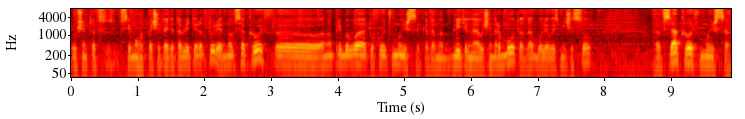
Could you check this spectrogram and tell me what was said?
В общем-то, вс- все могут почитать это в литературе, но вся кровь, э, она прибывает, уходит в мышцы, когда мы длительная очень работа, да, более 8 часов. Вся кровь в мышцах.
